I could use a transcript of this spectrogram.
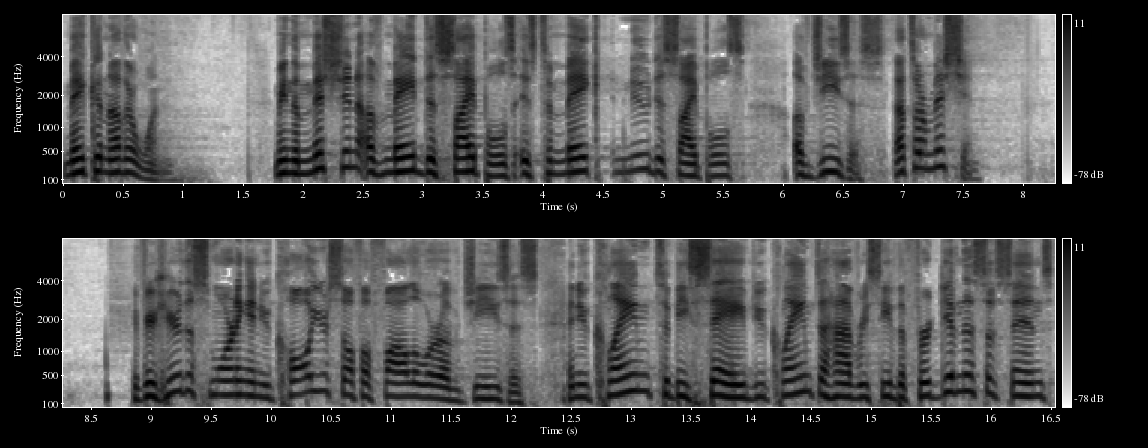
Make another one. I mean, the mission of made disciples is to make new disciples of Jesus. That's our mission. If you're here this morning and you call yourself a follower of Jesus and you claim to be saved, you claim to have received the forgiveness of sins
